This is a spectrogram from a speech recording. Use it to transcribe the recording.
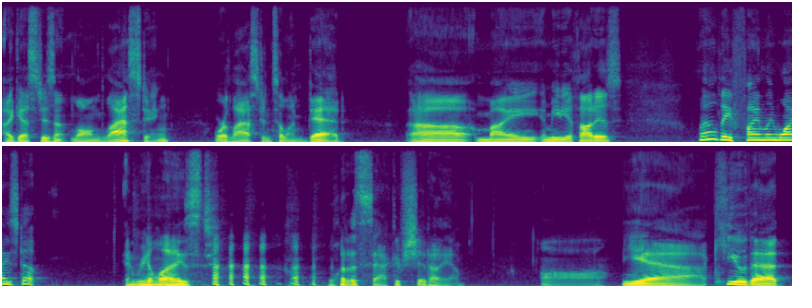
I guess isn't long lasting or last until I'm dead, uh, my immediate thought is, well, they finally wised up and realized what a sack of shit I am. Aw. Yeah, cue that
